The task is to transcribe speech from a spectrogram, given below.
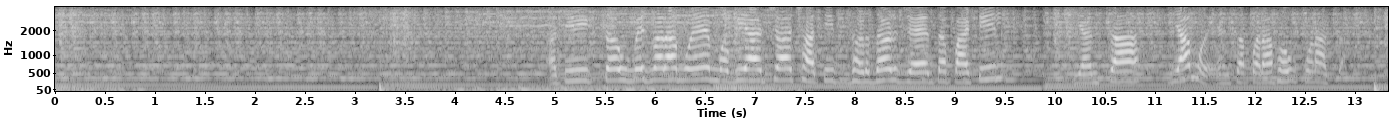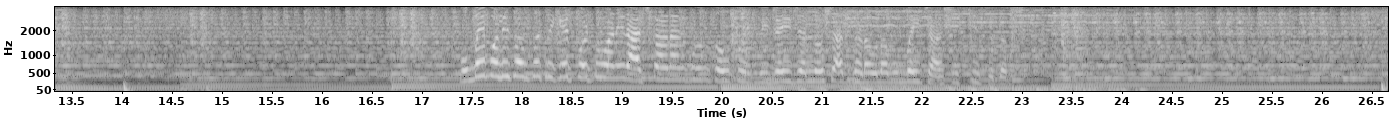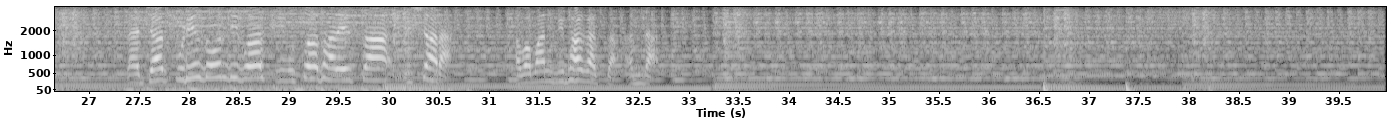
अतिरिक्त उमेदवारामुळे मवियाच्या छातीत धडधड जयंत पाटील यांचा यामुळे यांचा पराभव कोणाचा? मुंबई पोलिसांचं क्रिकेटपटू आणि राजकारण्यांकडून कौतुक. विजयी जल्लोषात घडवलं मुंबईच्या शिस्तीचं दर्शन. राज्यात पुढील दोन दिवस मुसळधारेचा इशारा. हवामान विभागाचा अंदाज.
